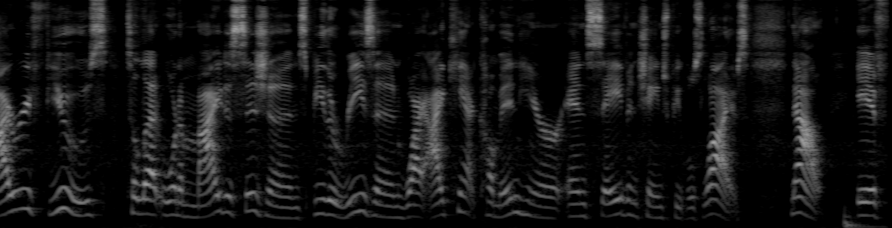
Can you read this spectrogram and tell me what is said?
I refuse to let one of my decisions be the reason why I can't come in here and save and change people's lives. Now, if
